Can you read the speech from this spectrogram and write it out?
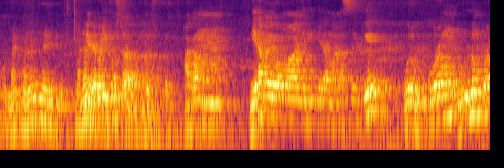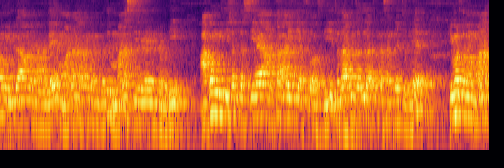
म- मनन् मनन् என்றபடி full stop. Full stop, अस्तु அகம் நிரவயமாயிருக்கிற மனசுக்கு ஒரு புறம் உள்ளும் புறமும் இல்லாமையாலே மனநகம் என்பது மனசிலே என்றபடி அகம் इति शब्दस्य अन्तः इति अर्थो अस्ति तदापि तद् अत्र न सङ्गच्छते किमर्थं मनः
